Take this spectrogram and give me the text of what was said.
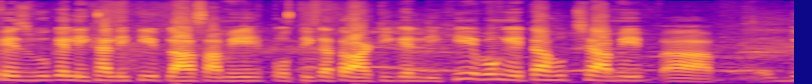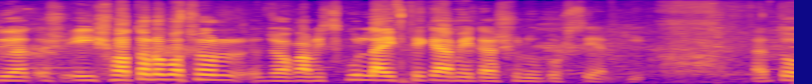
ফেসবুকে লেখালেখি প্লাস আমি পত্রিকাতে আর্টিকেল লিখি এবং এটা হচ্ছে আমি এই সতেরো বছর যখন আমি স্কুল লাইফ থেকে আমি এটা শুরু করছি আর কি। তো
